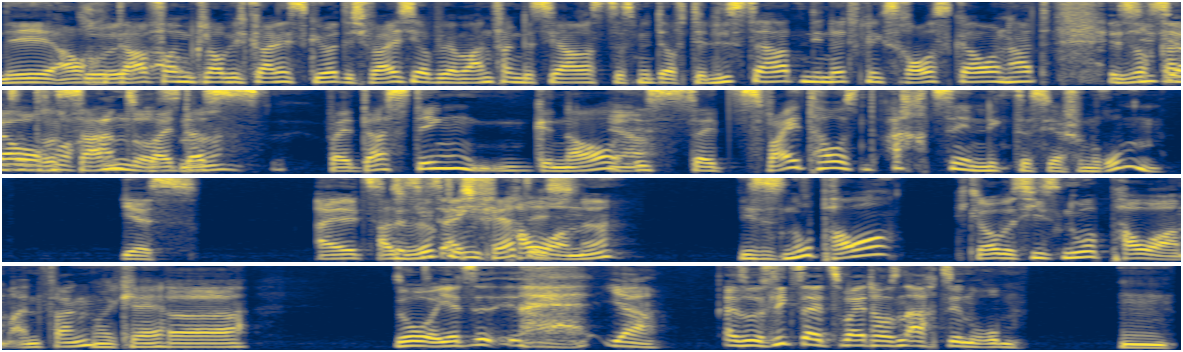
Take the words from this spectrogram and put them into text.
Nee, auch So, davon glaube ich gar nichts gehört. Ich weiß nicht, ob wir am Anfang des Jahres das mit auf der Liste hatten, die Netflix rausgehauen hat. Es ist auch hieß ganz ja auch interessant, anders, weil ne? das, weil das Ding genau Ja. ist seit 2018 liegt das ja schon rum. Yes. Als Also wirklich fertig. Power, ne? Hieß es nur Power? Ich glaube, es hieß nur Power am Anfang. Okay. Äh, so, jetzt, äh, ja. Also es liegt seit 2018 rum. Hm.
